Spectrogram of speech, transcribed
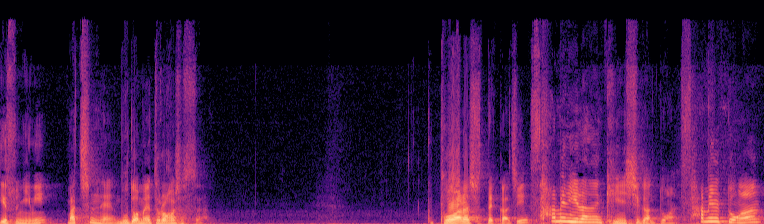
예수님이 마침내 무덤에 들어가셨어요. 그 부활하실 때까지 3일이라는 긴 시간 동안, 3일 동안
